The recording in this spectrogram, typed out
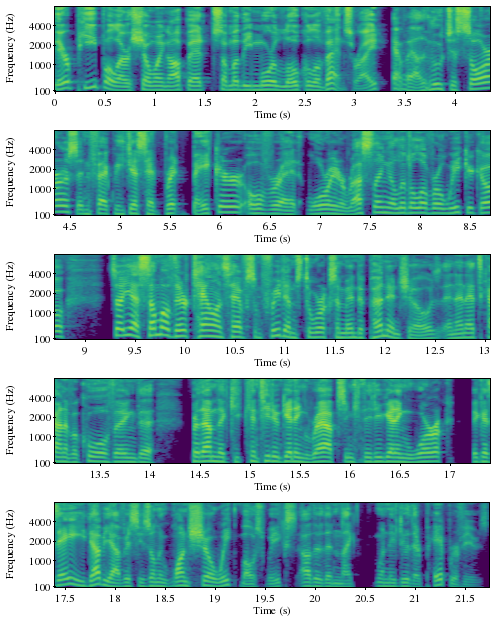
their people are showing up at some of the more local events, right? Yeah, well, Luchasaurus. In fact, we just had Britt Baker over at Warrior Wrestling a little over a week ago. So yeah, some of their talents have some freedoms to work some independent shows, and then that's kind of a cool thing to for them to continue getting reps and continue getting work because AEW obviously is only one show a week most weeks, other than like when they do their pay per views.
